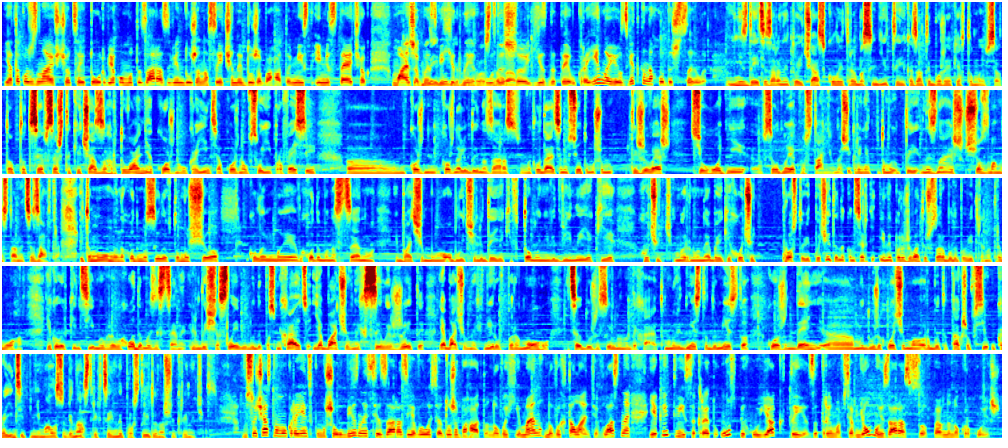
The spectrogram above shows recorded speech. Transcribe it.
Я також знаю, що цей тур, в якому ти зараз, він дуже насичений, дуже багато міст і містечок. Майже без Неймовірно вихідних просто, будеш так. е, їздити Україною. Звідки знаходиш сили? Мені здається, зараз не той час, коли треба сидіти і казати, Боже, як я втомився. Тобто, це все ж таки час загартування кожного українця, кожного в своїй професії. Е, Кожна, кожна людина зараз викладається на всю, тому що ти живеш сьогодні е, все одно як востаннє в нашій країні, тому ти не знаєш, що з вами станеться завтра. І тому ми знаходимо сили в тому, що коли ми виходимо на сцену і бачимо обличчя людей, які втомлені від війни, які хочуть мирного неба, які хочуть просто відпочити на концерті і не переживати, що зараз буде повітряна тривога. І коли в кінці ми вже виходимо зі сцени, люди щасливі, люди посміхаються. Я бачу в них сили жити, я бачу в них віру в перемогу, і це дуже сильно надихає. Тому від міста до міста кожен день е, ми дуже хочемо робити так, щоб всі українці піднімали собі настрій в цей непростий для нашої країни час. В сучасному українському шоу-бізнесі зараз з'явилося дуже багато нових імен, нових талантів. Власне, який твій секрет успіху? Як ти затримався в ньому і зараз впевнено крокуєш?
